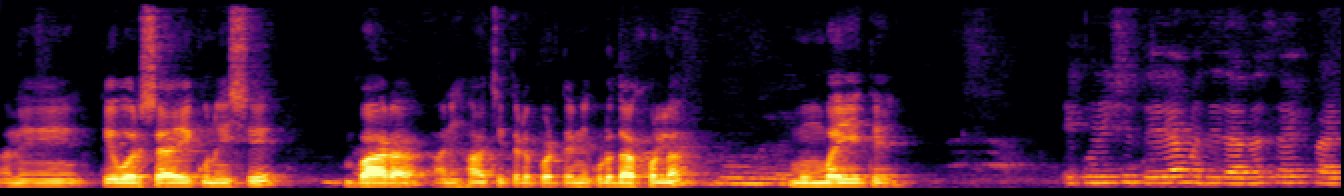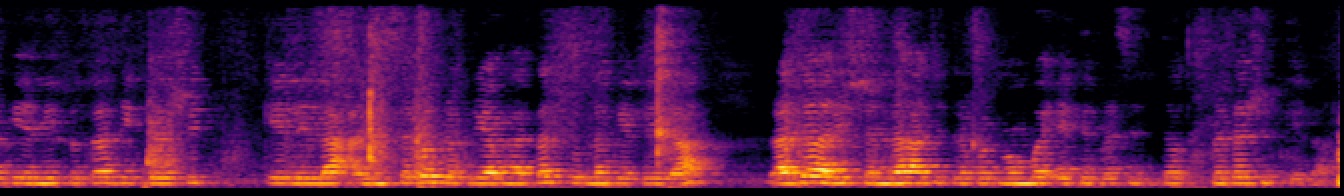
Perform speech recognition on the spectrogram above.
आणि ते वर्ष आहे एकोणीसशे बारा आणि हा चित्रपट त्यांनी कुठं दाखवला? मुंबई येथे. एकोणीसशे तेरामध्ये दादासाहेब फाळके यांनी स्वतः दिग्दर्शित केलेला आणि सर्व प्रक्रिया भारतात पूर्ण केलेला राजा हरिश्चंद्र हा चित्रपट मुंबई येथे प्रसिद्ध प्रदर्शित केला.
